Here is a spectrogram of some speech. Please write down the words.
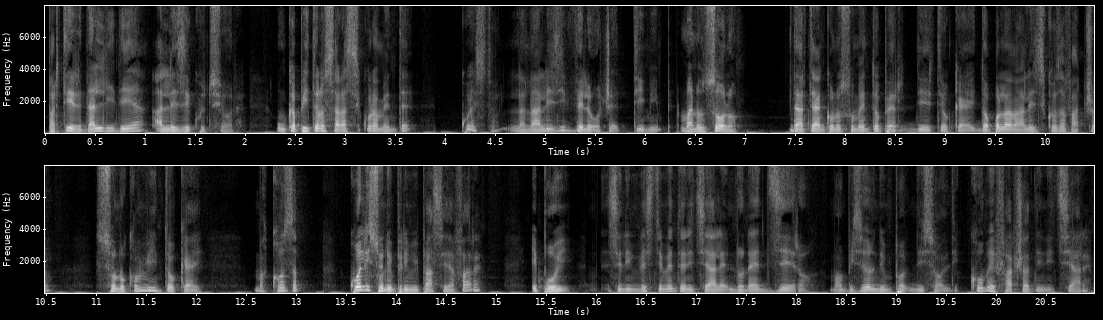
partire dall'idea all'esecuzione. Un capitolo sarà sicuramente questo, l'analisi veloce Timip, ma non solo, darti anche uno strumento per dirti ok, dopo l'analisi cosa faccio? Sono convinto ok, ma cosa quali sono i primi passi da fare? E poi, se l'investimento iniziale non è zero, ma ho bisogno di un po' di soldi, come faccio ad iniziare?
